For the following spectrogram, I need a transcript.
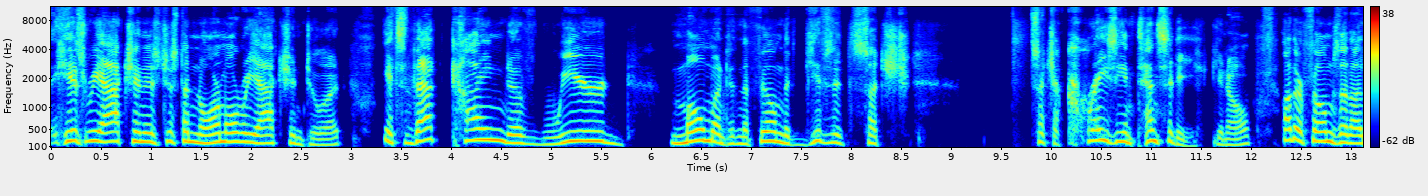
his reaction is just a normal reaction to it. It's that kind of weird moment in the film that gives it such such a crazy intensity you know? Other films that i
